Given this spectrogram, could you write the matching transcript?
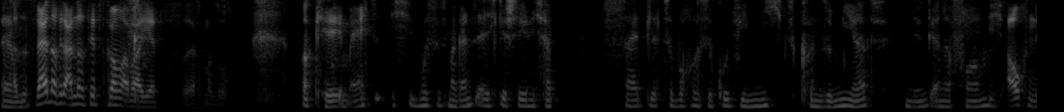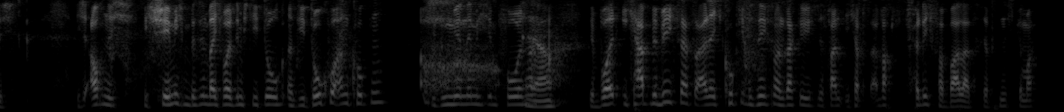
Ähm, Also es werden auch wieder andere Tipps kommen, aber jetzt erstmal so. okay, im Echt, ich muss jetzt mal ganz ehrlich gestehen, ich habe seit letzter Woche so gut wie nichts konsumiert in irgendeiner Form. Ich auch nicht. Ich auch nicht. Ich schäme mich ein bisschen, weil ich wollte nämlich die, Do die Doku angucken, die du mir nämlich empfohlen hast. ja, Ihr wollt, ich habe mir wirklich gesagt, Alter, ich gucke die bis nächstes Mal und sag dir, wie ich sie fand. Ich habe es einfach völlig verballert. Ich habe es nicht gemacht.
